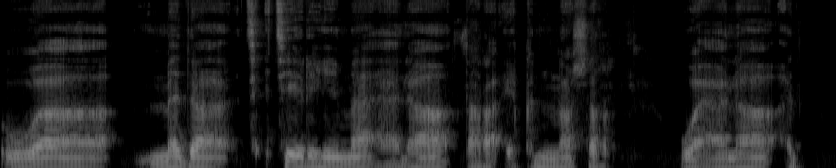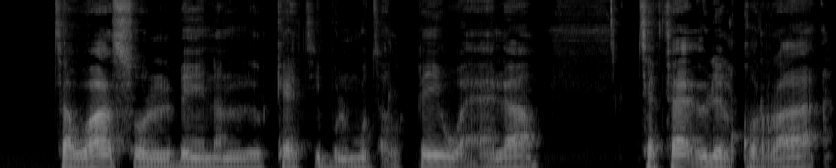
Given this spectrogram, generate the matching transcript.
ومدى تأثيرهما على طرائق النشر وعلى التواصل بين الكاتب والمتلقي وعلى تفاعل القراء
